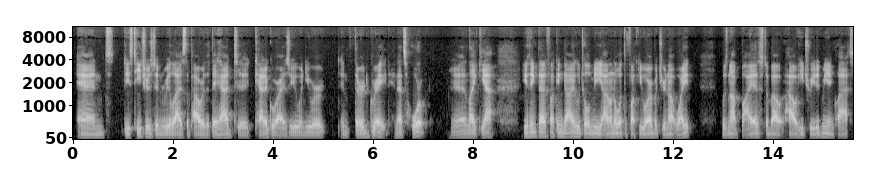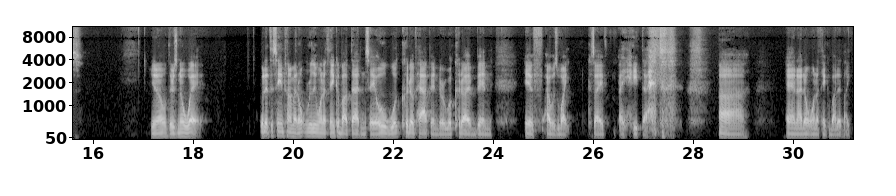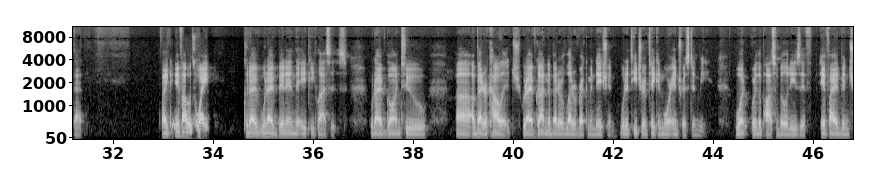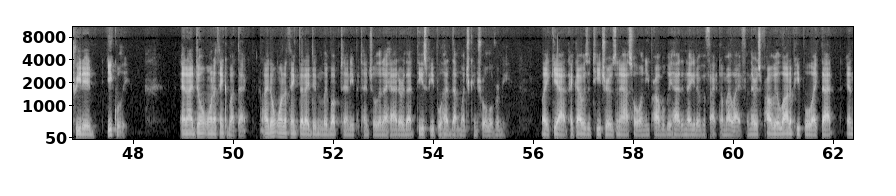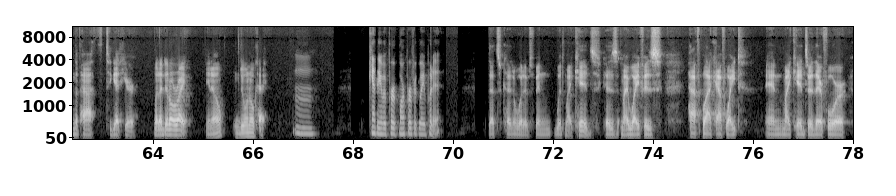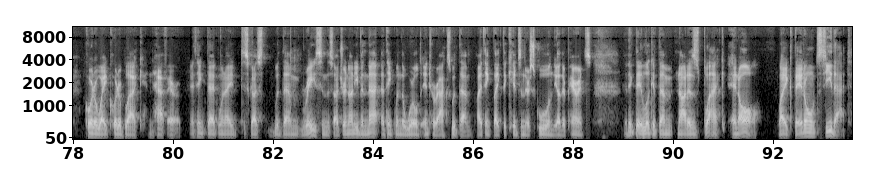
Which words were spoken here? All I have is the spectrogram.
And these teachers didn't realize the power that they had to categorize you when you were in third grade, and that's horrible. And like, yeah, you think that fucking guy who told me I don't know what the fuck you are, but you're not white, was not biased about how he treated me in class? You know, there's no way. But at the same time, I don't really want to think about that and say, oh, what could have happened or what could I have been if I was white? Because I I hate that. uh, and I don't want to think about it like that. Like if I was white, could I would I have been in the AP classes? Would I have gone to uh, a better college? Would I have gotten a better letter of recommendation? Would a teacher have taken more interest in me? What were the possibilities if if I had been treated equally? And I don't want to think about that. I don't want to think that I didn't live up to any potential that I had or that these people had that much control over me. Like, yeah, that guy was a teacher, was an asshole, and he probably had a negative effect on my life. And there was probably a lot of people like that in the path to get here. But I did all right, you know? I'm doing okay. Mm. Can't think of a per- more perfect way to put it. That's kind of what it's been with my kids because my wife is half black, half white, and my kids are therefore quarter white, quarter black, and half Arab. I think that when I discuss with them race and the such, or not even that, I think when the world interacts with them, I think like the kids in their school and the other parents, I think they look at them not as black at all. Like they don't see that.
